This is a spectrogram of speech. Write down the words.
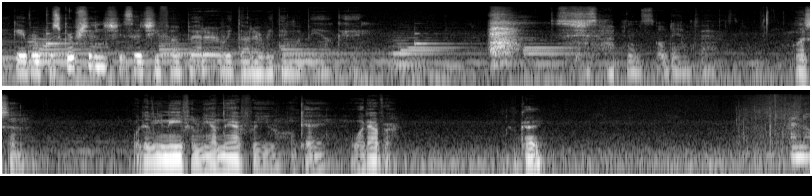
He gave her a prescription. She said she felt better. We thought everything would be okay. this is just happening so damn fast. Listen, whatever you need from me, I'm there for you, okay? Whatever. Okay? I know.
